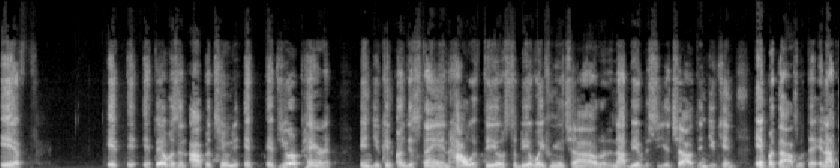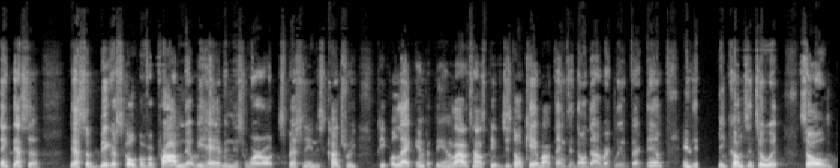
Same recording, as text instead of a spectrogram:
if if, if, if there was an opportunity, if if you're a parent and you can understand how it feels to be away from your child or to not be able to see your child, then you can empathize with that. And I think that's a that's a bigger scope of a problem that we have in this world, especially in this country. People lack empathy, and a lot of times people just don't care about things that don't directly affect them, and then it comes into it. So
